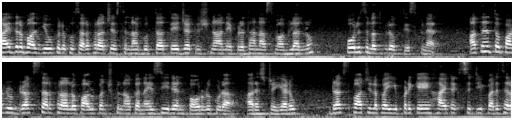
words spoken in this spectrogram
హైదరాబాద్ యువకులకు సరఫరా చేస్తున్న గుత్తా తేజ కృష్ణ అనే ప్రధాన స్మగ్లర్ను పోలీసులు అదుపులోకి తీసుకున్నారు. అతనితో పాటు డ్రగ్స్ సరఫరాలో పాలు పంచుకున్న ఒక నైజీరియన్ పౌరుడు కూడా అరెస్ట్ అయ్యాడు. డ్రగ్స్ పార్టీలపై ఇప్పటికే హైటెక్ సిటీ పరిసర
